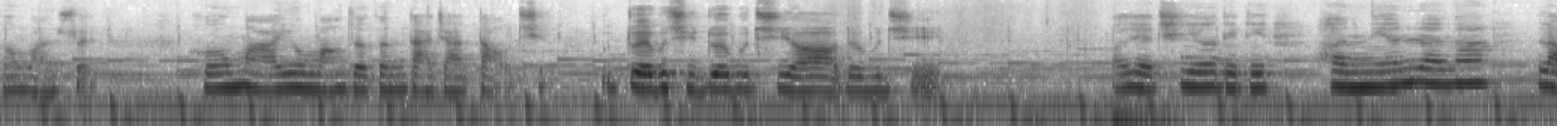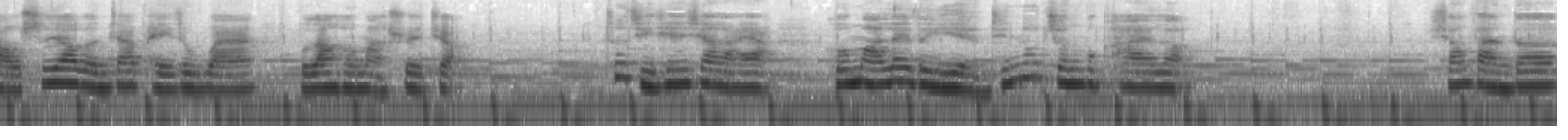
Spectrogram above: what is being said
跟玩水。河马又忙着跟大家道歉：“对不起，对不起啊，对不起。”而且企鹅弟弟很粘人啊，老是要人家陪着玩，不让河马睡觉。这几天下来啊，河马累得眼睛都睁不开了。相反的，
